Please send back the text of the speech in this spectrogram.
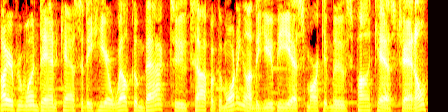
Hi everyone, Dan Cassidy here. Welcome back to Top of the Morning on the UBS Market Moves podcast channel.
